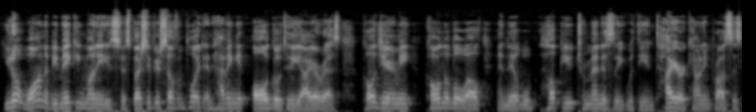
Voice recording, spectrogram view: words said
you don't want to be making money, especially if you're self employed, and having it all go to the IRS. Call Jeremy, call Noble Wealth, and they will help you tremendously with the entire accounting process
